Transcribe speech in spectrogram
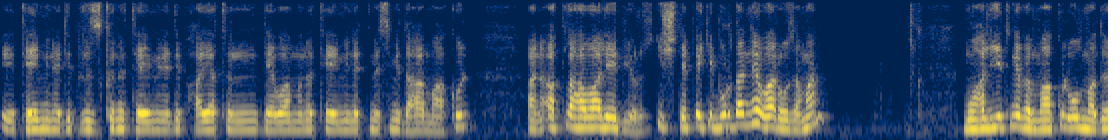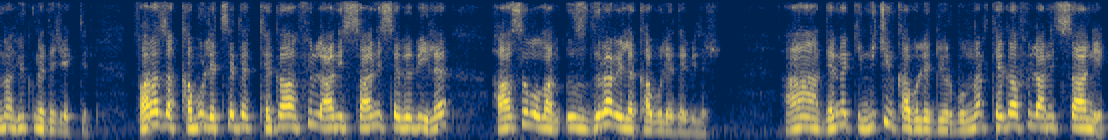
e, temin edip, rızkını temin edip, hayatının devamını temin etmesi mi daha makul? Hani akla havale ediyoruz. İşte peki burada ne var o zaman? Muhaliyetine ve makul olmadığına hükmedecektir. Faraza kabul etse de tegafül anissani sebebiyle hasıl olan ızdırar ile kabul edebilir. Ha demek ki niçin kabul ediyor bunlar? Tegafül anissani.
